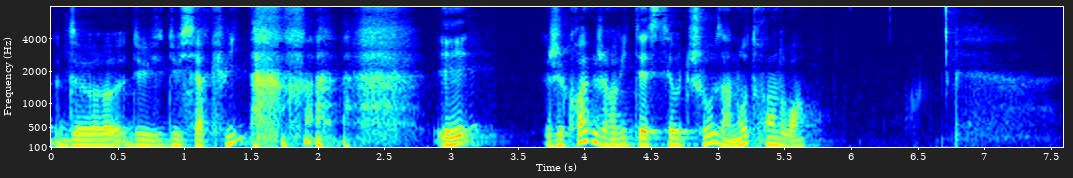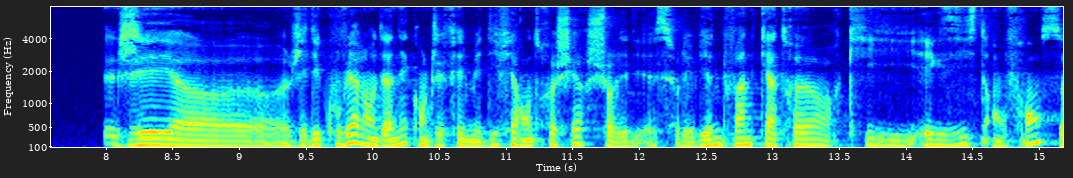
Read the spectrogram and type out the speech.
du, circuit. et je crois que j'ai envie de tester autre chose, un autre endroit. J'ai euh, découvert l'an dernier, quand j'ai fait mes différentes recherches sur les, sur les 24 heures qui existent en France,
